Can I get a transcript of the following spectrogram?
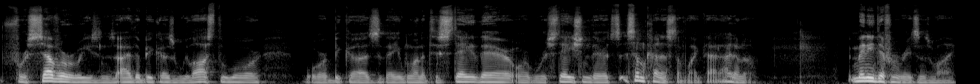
for several reasons, either because we lost the war or because they wanted to stay there or were stationed there. It's some kind of stuff like that. I don't know. Many different reasons why.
